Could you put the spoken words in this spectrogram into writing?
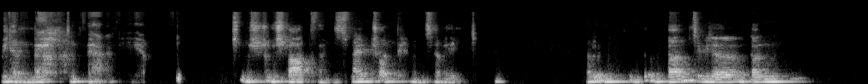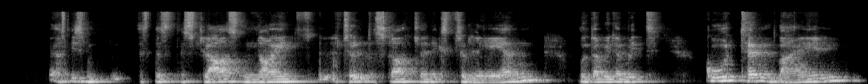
wieder mächtig werden hier und stark werden. Das ist mein Job in unserer Welt. Und dann sie wieder, und dann aus diesem, das, das, das Glas neu, das Glas zunächst zu leeren und dann wieder mit gutem Wein,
